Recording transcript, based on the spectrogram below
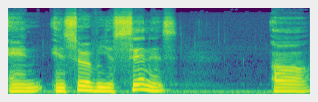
and in serving your sentence, uh,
